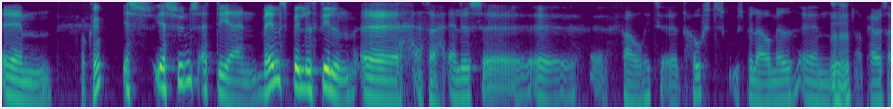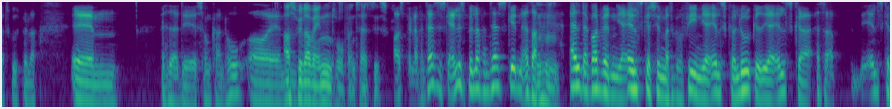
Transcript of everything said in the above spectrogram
Øhm, Okay. Jeg, jeg synes, at det er en velspillet film. Øh, altså, alles øh, øh, øh, favorit øh, host-skuespiller er jo med, øh, Mhm. mm-hmm. og Parasite-skuespiller. Øh, hvad hedder det? Song Kang-ho. Og, øh, Og spiller vanen tro fantastisk. og spiller fantastisk. Alle spiller fantastisk i den. Altså, Mhm. mm-hmm. alt er godt ved den. Jeg elsker cinematografien, jeg elsker looket, jeg elsker, altså, jeg elsker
